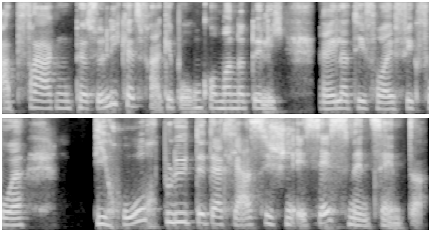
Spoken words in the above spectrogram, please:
Abfragen, Persönlichkeitsfragebogen kommen natürlich relativ häufig vor. Die Hochblüte der klassischen Assessment Center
